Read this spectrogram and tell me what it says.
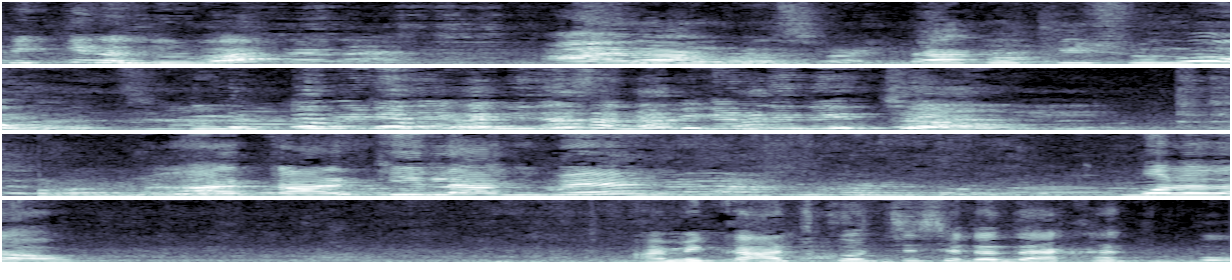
ঠিক কিনা দুর্বা? দেখো- দেখো কি সুন্দর তুমি তুমি নিজে সার্টিফিকেট দিয়ে দিচ্ছ। আর কার কি লাগবে? বলে দাও। আমি কাজ করছি সেটা দেখাবো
